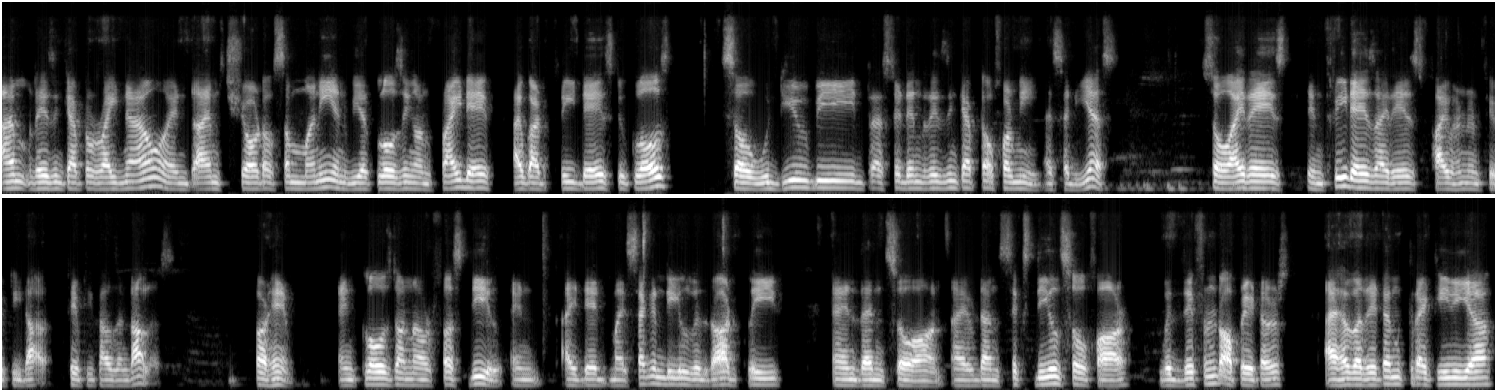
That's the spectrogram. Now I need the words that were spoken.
I'm raising capital right now and I'm short of some money and we are closing on Friday. I've got three days to close. So would you be interested in raising capital for me? I said, yes. So I raised in three days, I raised $550,000 for him and closed on our first deal. And I did my second deal with Rod Khleif and then so on. I have done six deals so far with different operators. I have a written criteria.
